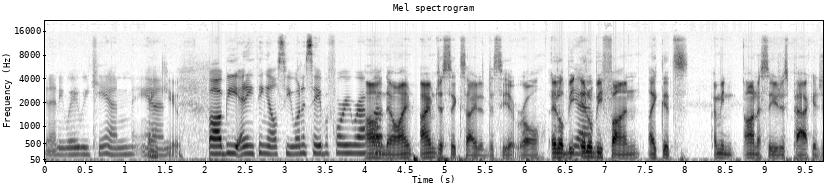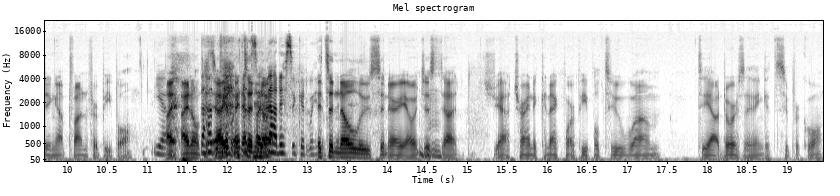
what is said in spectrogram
in any way we can. And thank you Bobby, anything else you want to say before we wrap Oh up? no, I'm I'm just excited to see it roll. It'll be Yeah. it'll be fun. Like it's I mean, honestly, you're just packaging up fun for people. Yeah. I, I don't That's thi- a I- good it's a no, That is a good way to do it. it's a no lose scenario. Mm-hmm. Just uh, yeah, trying to connect more people to um to the outdoors. I think it's super cool.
